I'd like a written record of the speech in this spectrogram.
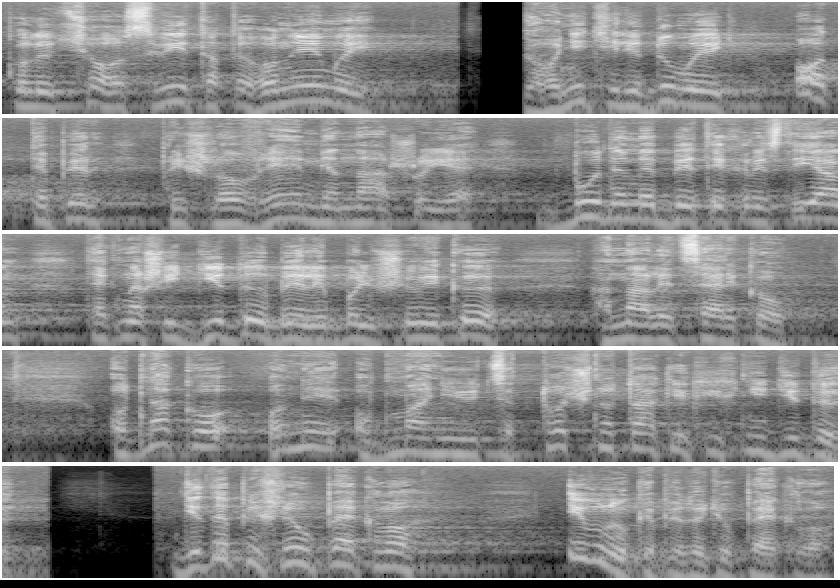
коли цього світа ти гонимий, гонітелі думають, от тепер прийшло время наше, будемо бити християн, так наші діди били большевики, гнали церков. Однако вони обманюються точно так, як їхні діди. Діди пішли в пекло, і внуки підуть у пекло.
